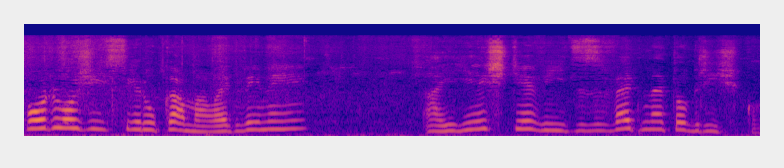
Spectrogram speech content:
podloží si rukama ledviny, a ještě víc zvedne to bříško.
